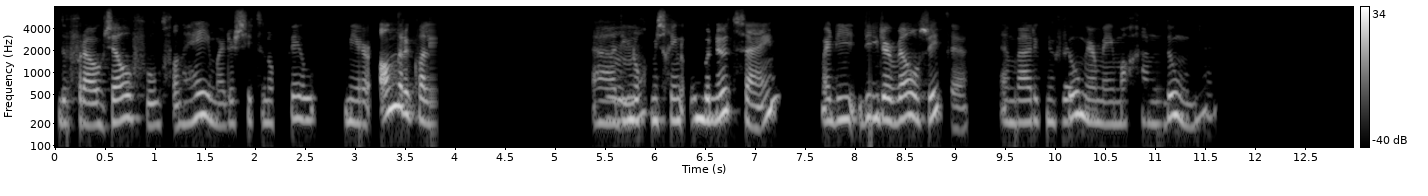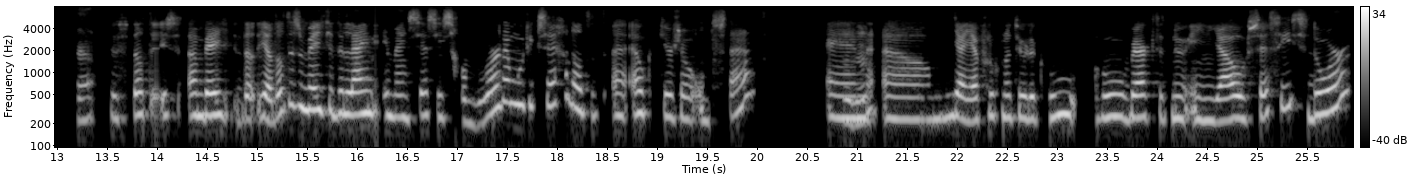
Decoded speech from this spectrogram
de vrouw zelf voelt van hé, hey, maar er zitten nog veel meer andere kwaliteiten eh, die mm, nog misschien onbenut zijn, maar die, die er wel zitten. En waar ik nu veel meer mee mag gaan doen. ja, Dus dat is een beetje, dat, ja, dat is een beetje de lijn in mijn sessies geworden, moet ik zeggen. Dat het eh, elke keer zo ontstaat. En mhm, ehm, ja, jij vroeg natuurlijk hoe, hoe werkt het nu in jouw sessies door?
